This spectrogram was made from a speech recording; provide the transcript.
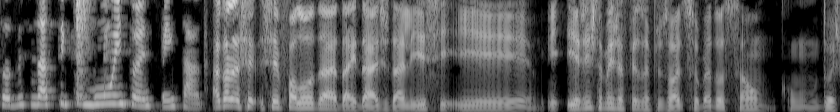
todos esses atos têm que ser muito antes pensados. Agora, você falou da, da idade da Alice e, e, e a gente também já fez um episódio sobre adoção com dois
